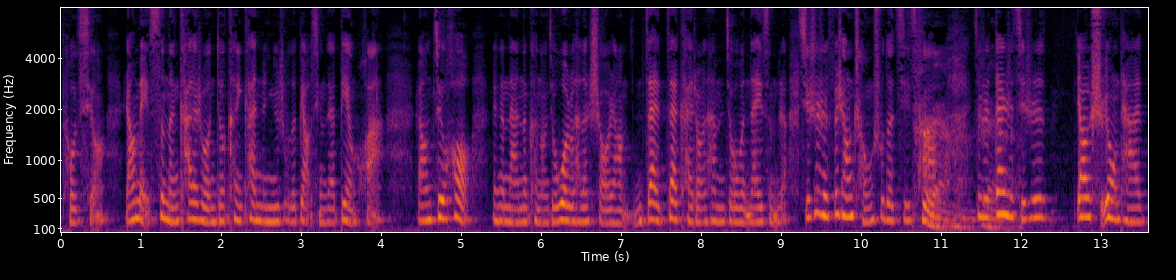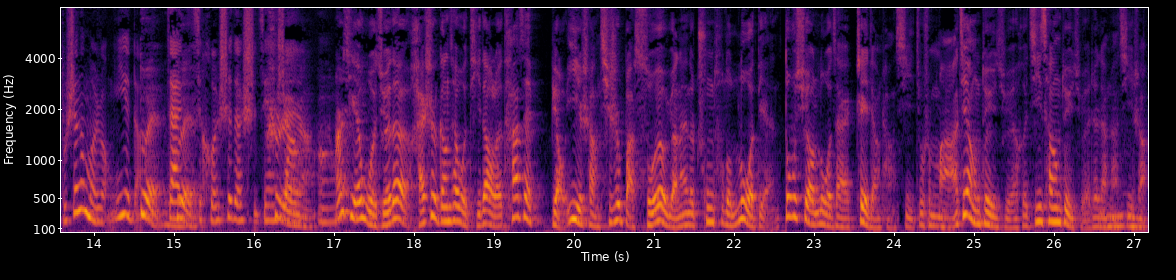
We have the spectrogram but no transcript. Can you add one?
偷情？然后每次门开的时候，你就可以看着女主的表情在变化，然后最后那个男的可能就握住她的手，然后你再再开之后，他们就吻在一起，怎么着？其实是非常成熟的技巧，就是但是其实。要使用它不是那么容易的，对，在合适的时间上，是这样。而且我觉得还是刚才我提到了，它在表意上其实把所有原来的冲突的落点都需要落在这两场戏，就是麻将对决和机舱对决这两场戏上。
